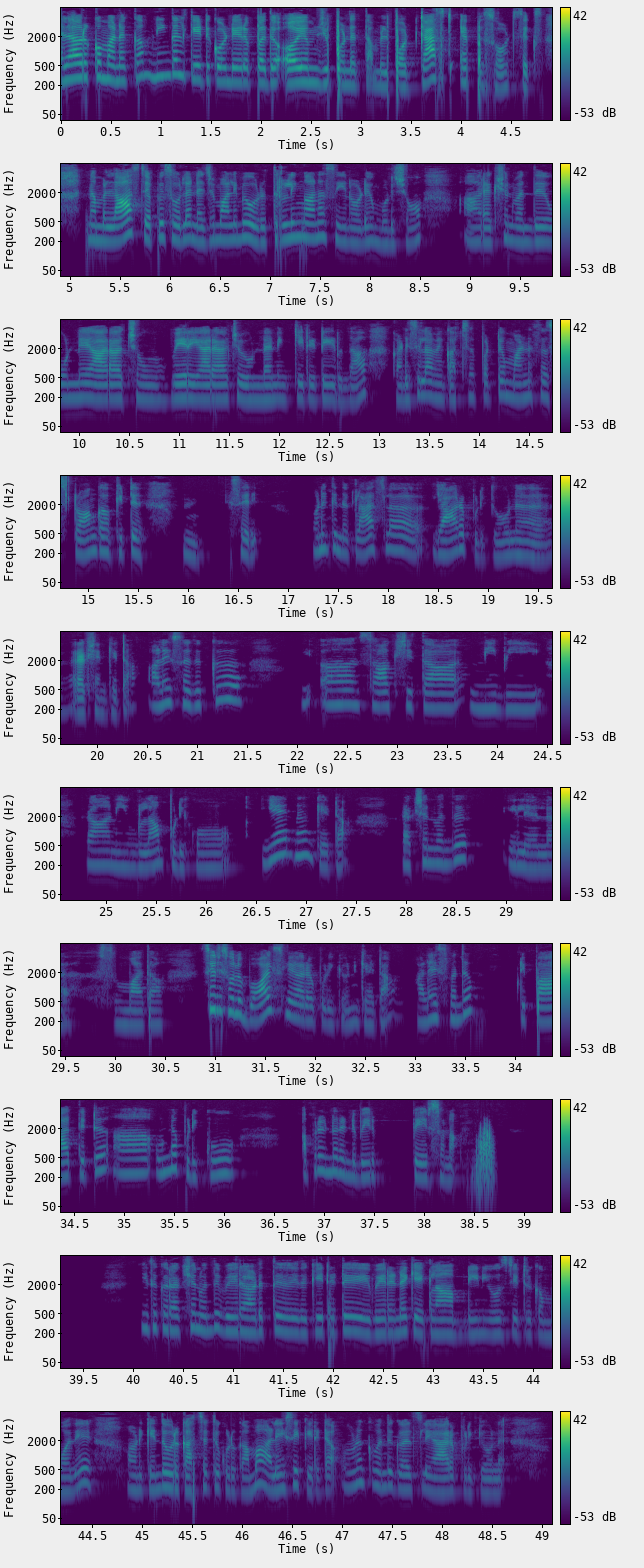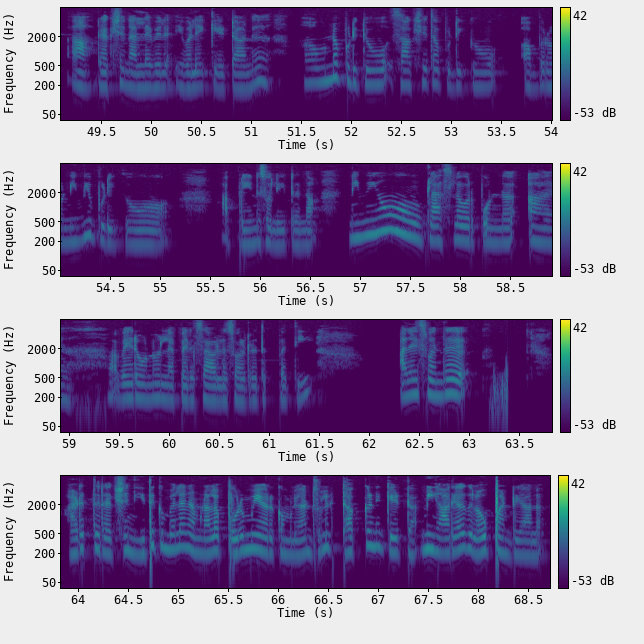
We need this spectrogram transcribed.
எல்லாருக்கும் வணக்கம். நீங்கள் கேட்டுக்கொண்டிருப்பது ஓஎம்ஜி பொண்ணு தமிழ் பாட்காஸ்ட் எபிசோட் சிக்ஸ் நம்ம லாஸ்ட் எபிசோடில் நிஜமாலுமே ஒரு த்ரில்லிங்கான சீனோடய முடித்தோம் ரக்ஷன் வந்து உன்னை யாராச்சும் வேறு யாராச்சும் உன்னன்னு கேட்டுகிட்டே இருந்தால் கடைசியில் அவன் கஷ்டப்பட்டு மனசை ஸ்ட்ராங் ஆக்கிட்டு ம் சரி உனக்கு இந்த கிளாஸில் யாரை பிடிக்கும்னு? ரக்ஷன் கேட்டா. அலேசதுக்கு சாக்ஷிதா நிவி ராணி இவங்கெல்லாம் பிடிக்கும். ஏன்னு கேட்டா. ரக்ஷன் வந்து இல்லை இல்லை சும்மா தான் சரி சொல்லு பாய்ஸில் யாரை பிடிக்கும்னு கேட்டா அலேஸ் வந்து இப்படி பார்த்துட்டு உன்னை பிடிக்கும். அப்புறம் இன்னும் ரெண்டு பேர் பேர் சொன்னான் இதுக்கு ரக்ஷன் வந்து வேறு அடுத்து இதை கேட்டுட்டு வேறு என்ன கேட்கலாம் அப்படின்னு யோசிச்சுட்டு இருக்கும் போதே அவனுக்கு எந்த ஒரு கஷ்டத்தை கொடுக்காம அலேஸே கேட்டுட்டான் உனக்கு வந்து கேர்ள்ஸில் யாரை பிடிக்கும்னு? ஆ ரக்ஷன் நல்ல வேலை இவளே கேட்டான்னு உன்னை பிடிக்கும் சாக்ஷிதா பிடிக்கும் அப்புறம் நிவி பிடிக்கும். அப்படின்னு சொல்லிட்டு இருந்தான். நிவியும் கிளாஸில் ஒரு பொண்ணு வேறு ஒன்றும் இல்லை பெருசாக அவளை சொல்கிறதுக்கு பற்றி அலேஸ் வந்து அடுத்த ரக்ஷன் இதுக்கு மேலே நம்மளால் பொறுமையாக இருக்க முடியாதுன்னு சொல்லி டக்குன்னு கேட்டான் நீ யாரையாவது லவ் பண்ணுறியான்னு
